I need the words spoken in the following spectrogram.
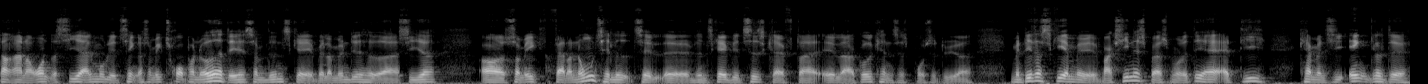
der render rundt og siger alle mulige ting, og som ikke tror på noget af det, som videnskab eller myndigheder siger, og som ikke fatter nogen tillid til øh, videnskabelige tidsskrifter eller godkendelsesprocedurer. Men det, der sker med vaccinespørgsmålet, det er, at de, kan man sige, enkelte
